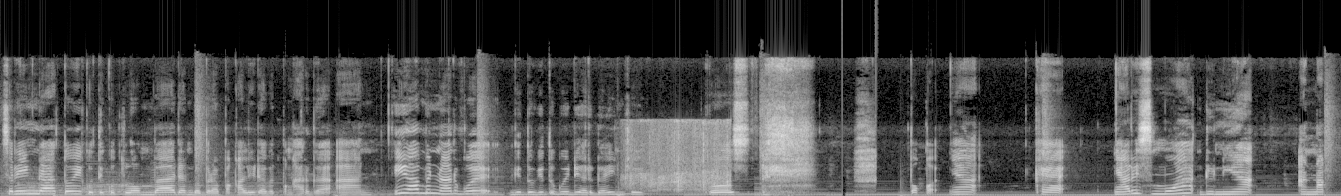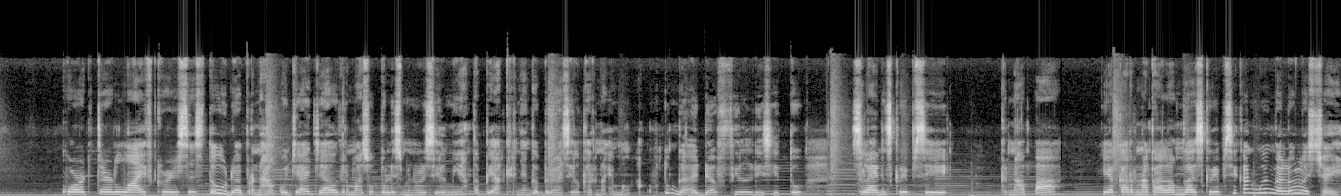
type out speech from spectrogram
Sering dah tuh ikut-ikut lomba dan beberapa kali dapat penghargaan. Iya benar gue gitu-gitu gue dihargain cuy. Terus pokoknya kayak nyari semua dunia anak quarter life crisis tuh udah pernah aku jajal termasuk tulis menulis ilmiah tapi akhirnya nggak berhasil karena emang aku tuh nggak ada feel di situ selain skripsi kenapa ya karena kalau nggak skripsi kan gue nggak lulus coy.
